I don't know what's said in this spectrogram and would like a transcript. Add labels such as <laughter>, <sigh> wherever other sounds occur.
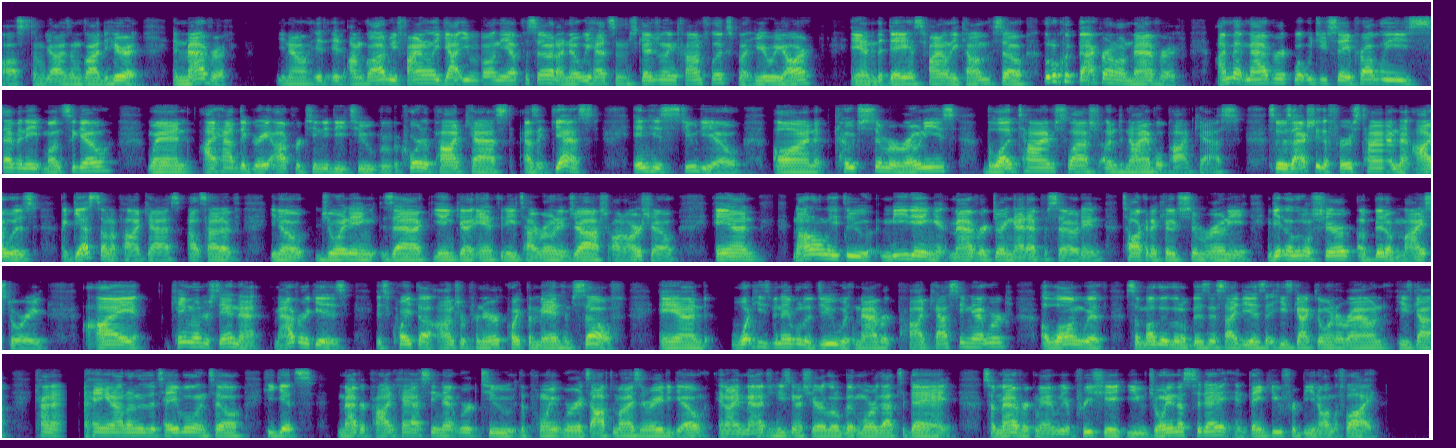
Awesome, guys. I'm glad to hear it. And Maverick, you know, it, it, I'm glad we finally got you on the episode. I know we had some scheduling conflicts, but here we are, and the day has finally come. So, a little quick background on Maverick. I met Maverick, what would you say, probably seven, eight months ago when I had the great opportunity to record a podcast as a guest in his studio on Coach Cimarrone's Blood Time slash Undeniable podcast. So it was actually the first time that I was a guest on a podcast outside of, you know, joining Zach, Yinka, Anthony, Tyrone, and Josh on our show. And not only through meeting Maverick during that episode and talking to Coach Cimarrone and getting a little share a bit of my story, I came to understand that Maverick is is quite the entrepreneur, quite the man himself, and what he's been able to do with Maverick Podcasting Network, along with some other little business ideas that he's got going around. He's got kind of hanging out under the table until he gets Maverick Podcasting Network to the point where it's optimized and ready to go. And I imagine he's going to share a little bit more of that today. So, Maverick, man, we appreciate you joining us today and thank you for being on the fly.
